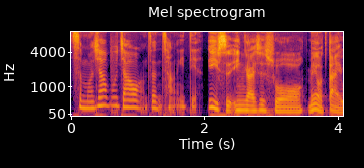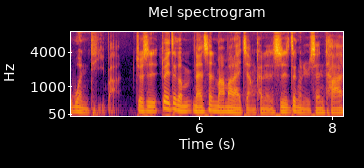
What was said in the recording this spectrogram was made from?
什么叫不交往正常一点？意思应该是说没有带问题吧。就是对这个男生的妈妈来讲，可能是这个女生她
